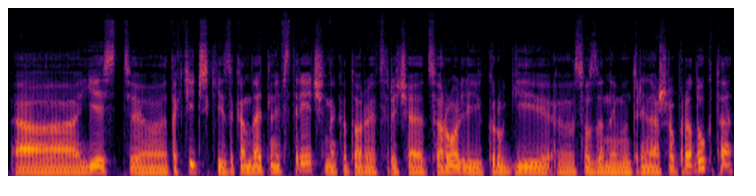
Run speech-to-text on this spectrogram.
Есть э, тактические законодательные встречи, на которые встречаются роли и круги, э, созданные внутри нашего продукта,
